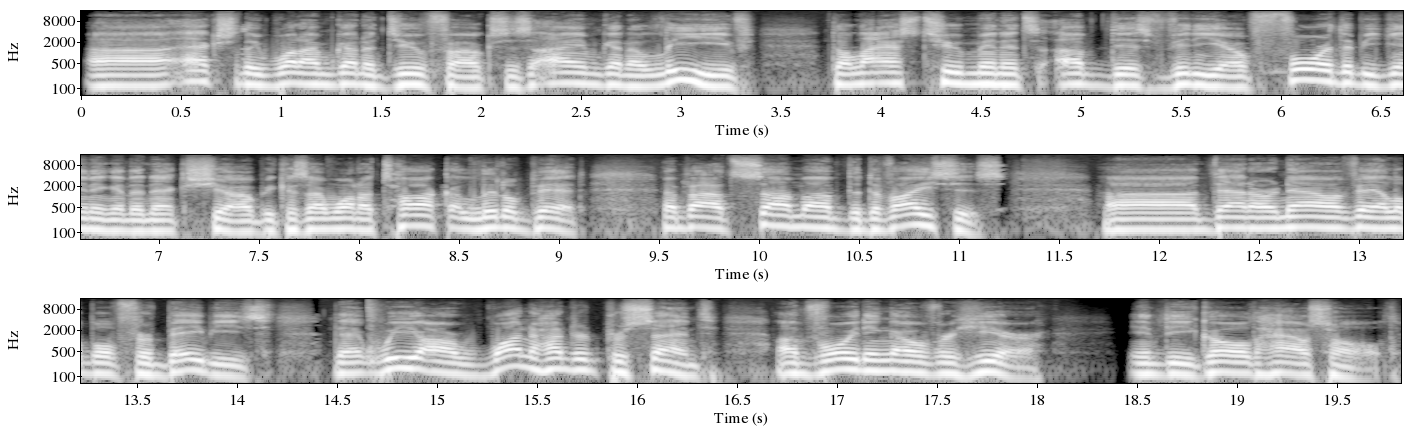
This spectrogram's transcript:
uh, actually, what I'm going to do, folks, is I am going to leave the last two minutes of this video for the beginning of the next show because I want to talk a little bit about some of the devices uh, that are now available for babies that we are 100% avoiding over here in the Gold household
